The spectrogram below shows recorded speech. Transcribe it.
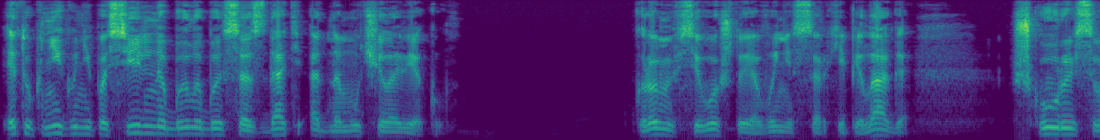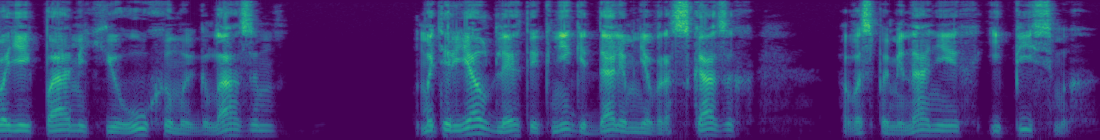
Эту книгу непосильно было бы создать одному человеку. Кроме всего, что я вынес с архипелага, шкурой своей памятью, ухом и глазом, материал для этой книги дали мне в рассказах, воспоминаниях и письмах.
